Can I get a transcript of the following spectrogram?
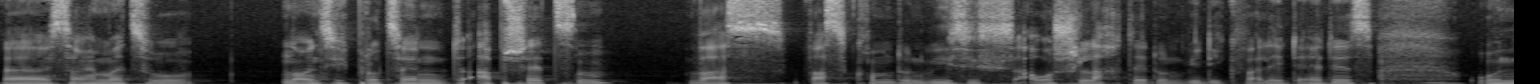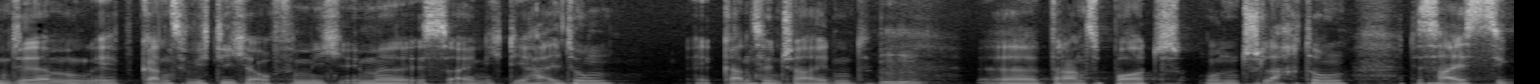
äh, sage ich mal, zu 90 Prozent abschätzen was, was kommt und wie es sich ausschlachtet und wie die Qualität ist. Und ähm, ganz wichtig auch für mich immer ist eigentlich die Haltung ganz entscheidend, mhm. äh, Transport und Schlachtung. Das heißt, sie,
